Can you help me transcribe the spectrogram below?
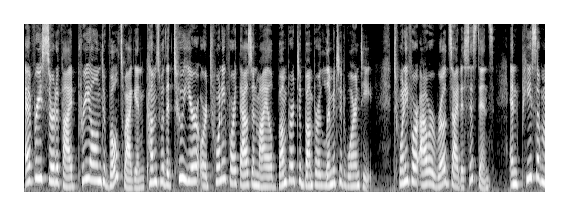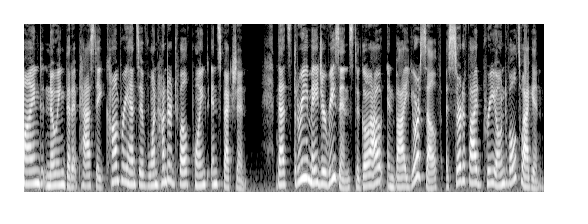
Every certified pre-owned Volkswagen comes with a 2-year or 24,000-mile bumper-to-bumper limited warranty, 24-hour roadside assistance, and peace of mind knowing that it passed a comprehensive 112-point inspection. That's three major reasons to go out and buy yourself a certified pre-owned Volkswagen.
